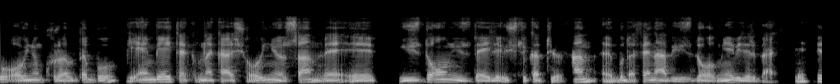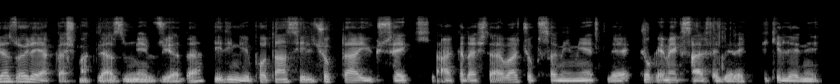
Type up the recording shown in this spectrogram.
Bu oyunun kuralı da bu. Bir NBA takımına karşı oynuyorsan ve %10 yüzdeyle üçlük atıyorsan e, bu da fena bir yüzde olmayabilir belki. Biraz öyle yaklaşmak lazım mevzuya da. Dediğim gibi potansiyeli çok daha yüksek. Arkadaşlar var çok samimiyetle, çok emek sarf ederek fikirlerini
